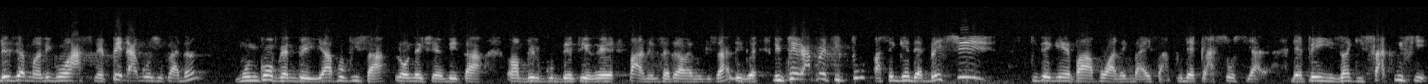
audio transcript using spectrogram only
Deuxièmement, il y a un aspect pédagogique là-dedans. Moun comprennent pays pour qui ça, l'on est chef d'État, en le groupe d'intérêt, par le fait travail pour ça. Il thérapeutique tout, parce qu'il y a des blessures qui te gagnent par rapport avec ça, pour des classes sociales, des paysans qui sacrifient.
